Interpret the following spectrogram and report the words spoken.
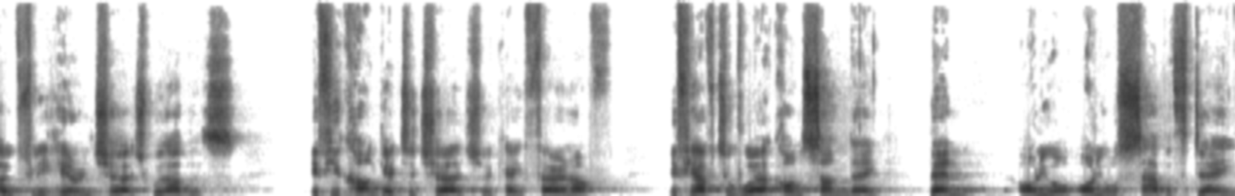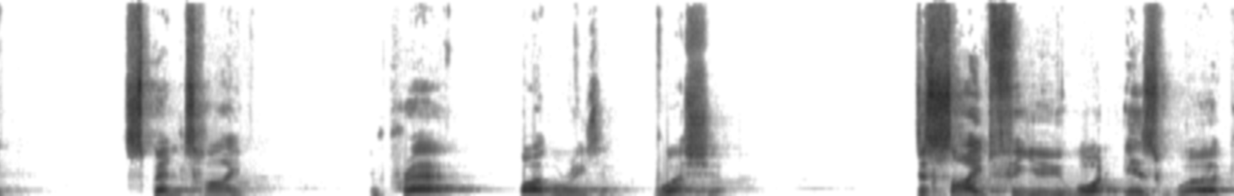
hopefully, here in church with others. If you can't get to church, okay, fair enough. If you have to work on Sunday, then on your, on your Sabbath day, spend time in prayer, Bible reading, worship. Decide for you what is work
